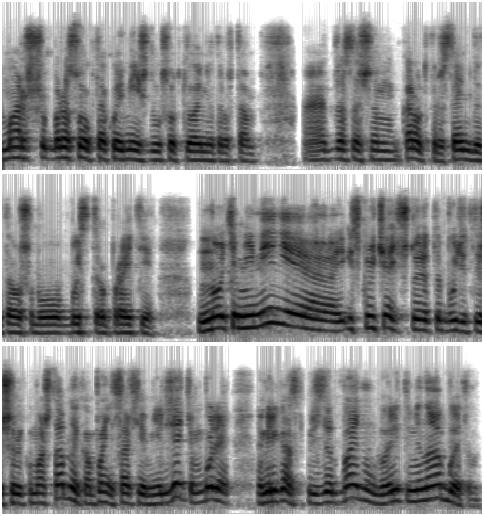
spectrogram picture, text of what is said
марш-бросок такой меньше 200 километров там. Это достаточно короткое расстояние для того, чтобы его быстро пройти. Но, тем не менее, исключать, что это будет и широкомасштабная кампания совсем нельзя. Тем более, американский президент Байден говорит именно об этом.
